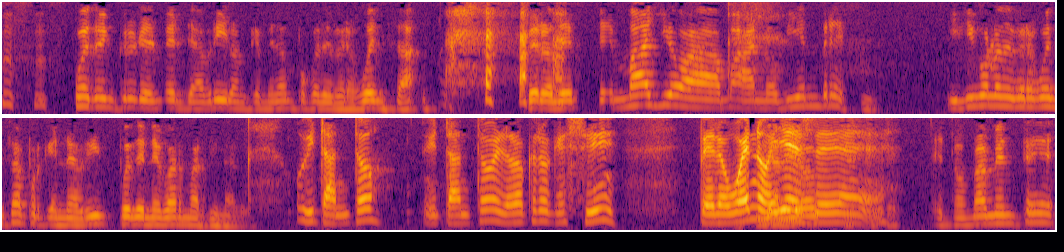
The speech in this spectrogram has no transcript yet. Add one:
puedo incluir el mes de abril, aunque me da un poco de vergüenza, pero de, mayo a, noviembre sí. Y digo lo de vergüenza porque en abril puede nevar más de. Uy, tanto, y tanto, yo creo que sí. Pero bueno, oye, es... Eh, normalmente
